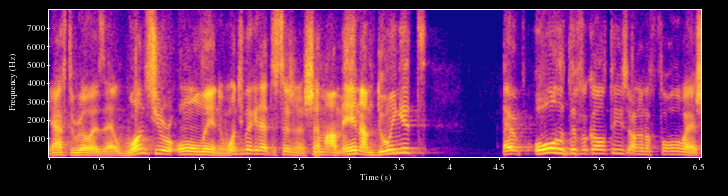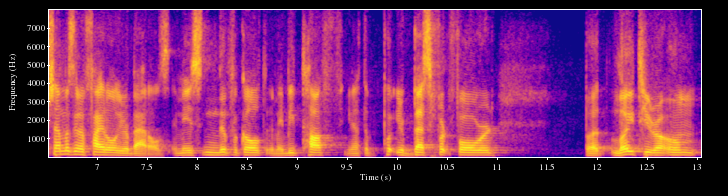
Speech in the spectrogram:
You have to realize that once you're all in, and once you make that decision, Hashem, I'm in, I'm doing it. All the difficulties are going to fall away. Hashem is going to fight all your battles. It may seem difficult, it may be tough. You have to put your best foot forward. But Loi um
